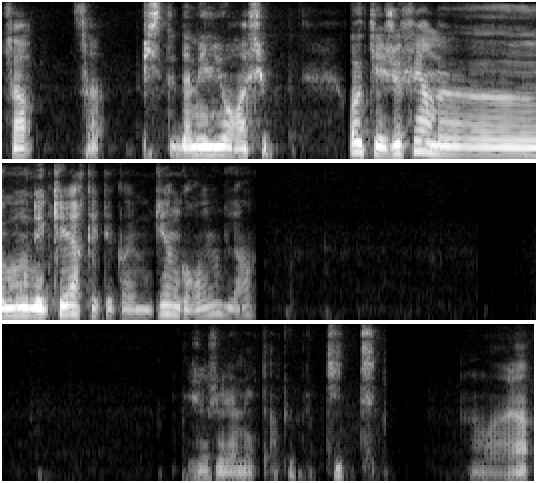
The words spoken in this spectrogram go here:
Ça, piste d'amélioration. Ok, je ferme euh, mon équerre qui était quand même bien grande là. Déjà, je vais la mettre un peu plus petite. Voilà,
